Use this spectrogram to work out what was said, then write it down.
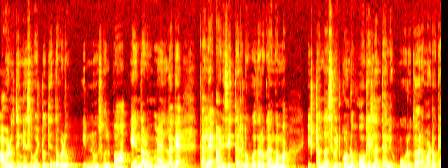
ಅವಳು ತಿನ್ನಿಸುವಷ್ಟು ತಿಂದವಳು ಇನ್ನೂ ಸ್ವಲ್ಪ ಎಂದಳು ಮೆಲ್ಲಗೆ. ತಲೆ ಆಡಿಸಿ ತರಲು ಹೋದರು ಗಂಗಮ್ಮ. ಇಷ್ಟೊಂದು ಹಸಿವಿಟ್ಕೊಂಡು ಹೋಗಿಲ್ಲಂತೆ ಅಲ್ಲಿ ಊರು ತೋರ ಮಾಡೋಕೆ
